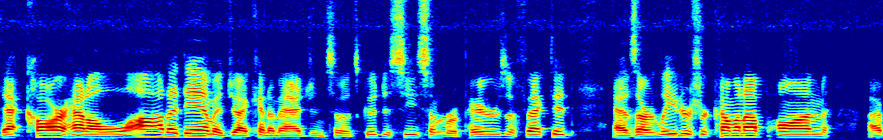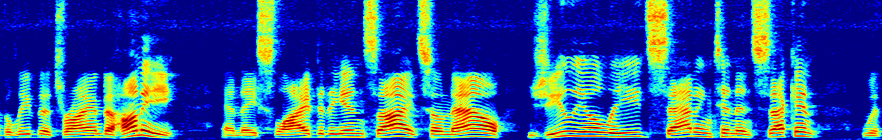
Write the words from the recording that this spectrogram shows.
That car had a lot of damage, I can imagine. So it's good to see some repairs affected as our leaders are coming up on, I believe that's Ryan DeHoney, and they slide to the inside. So now Giglio leads, Saddington in second with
